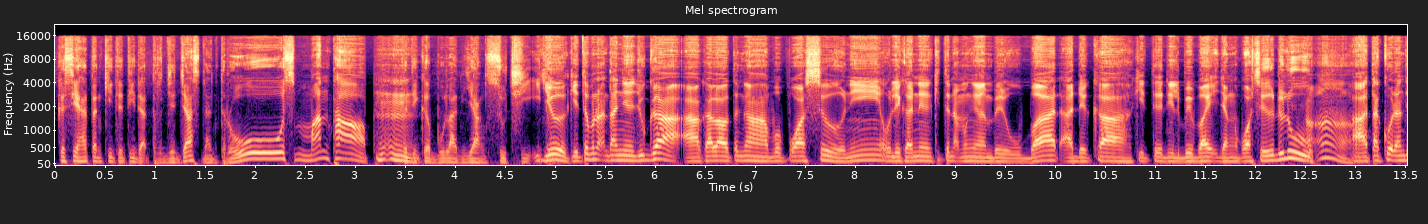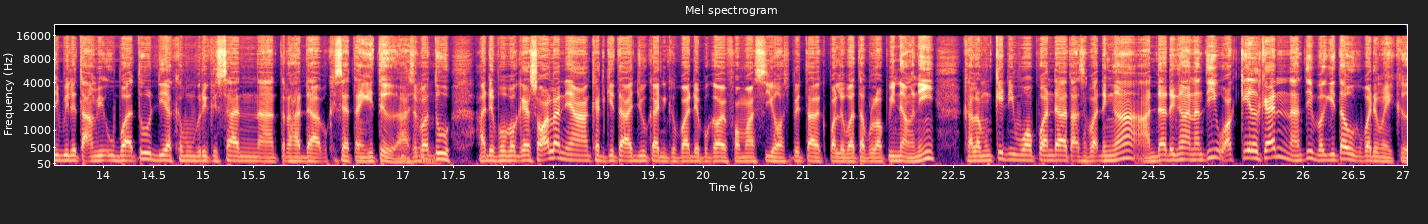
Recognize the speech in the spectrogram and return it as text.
kesihatan kita tidak terjejas dan terus mantap Mm-mm. ketika bulan yang suci ini. Ya, kita pun nak tanya juga aa, ah, kalau tengah berpuasa ni oleh kerana kita nak mengambil ubat, adakah kita ni lebih baik jangan puasa dulu? Aa, ah, takut nanti bila tak ambil ubat tu dia akan memberi kesan aa, terhadap kesihatan kita. Sebab tu ada pelbagai soalan yang akan kita ajukan kepada pegawai farmasi hospital Kepala Batam Pulau Pinang ni. Kalau mungkin ibu bapa anda tak sempat dengar, anda dengar nanti wakilkan nanti bagi tahu kepada mereka.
